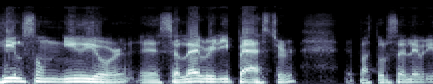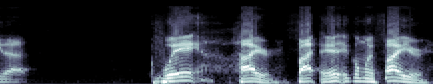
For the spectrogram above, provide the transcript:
Hillsong New York, eh, celebrity pastor, eh, pastor celebridad, fue hire, fi- eh, como el fire,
